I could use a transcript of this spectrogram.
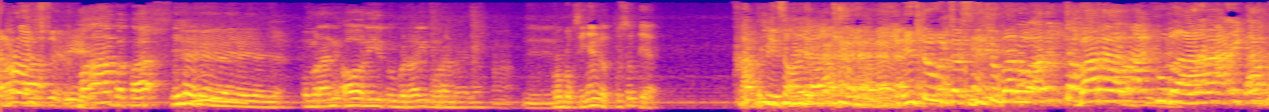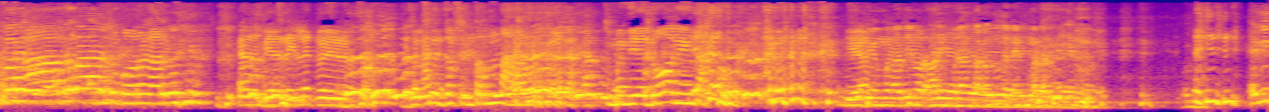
Terus. Maaf, Bapak. Iya, iya, iya, iya, iya, iya. Pemerannya, oh, ini YouTuber lagi pemeran banyak. Iya. Produksinya nggak kusut ya? Tapi soalnya itu itu baru baru aku bang. apa? Itu orang Kan biar relate, Bro. Jokesnya jokes internal. Cuman dia doang yang tahu. Dia yang merhatiin orang Arif berantakan tuh kan yang merhatiin. Eh, ini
